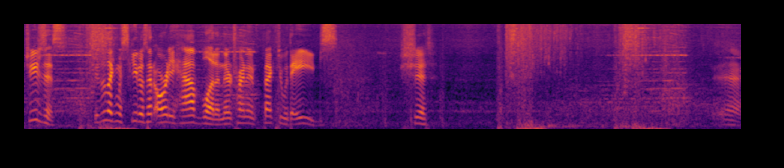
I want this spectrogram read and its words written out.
Jesus. These are like mosquitoes that already have blood and they're trying to infect you with AIDS. Shit. Man.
